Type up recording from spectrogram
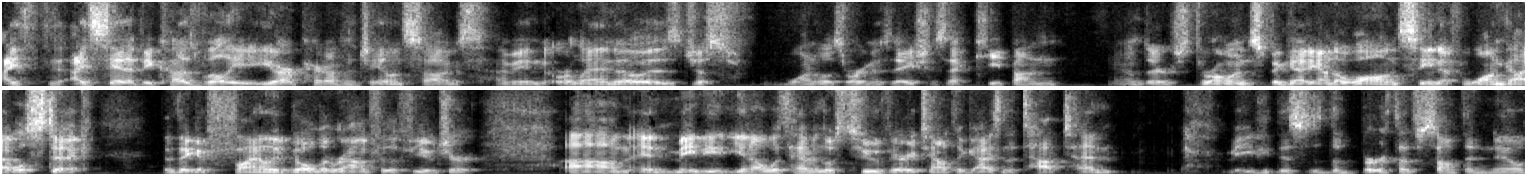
I th- I say that because well, you, you are paired up with Jalen Suggs. I mean, Orlando is just one of those organizations that keep on. You know, they're throwing spaghetti on the wall and seeing if one guy will stick that they could finally build around for the future. Um, and maybe you know, with having those two very talented guys in the top ten, maybe this is the birth of something new.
